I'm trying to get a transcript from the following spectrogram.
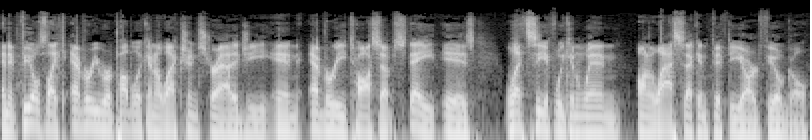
And it feels like every Republican election strategy in every toss up state is let's see if we can win on a last second 50 yard field goal.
